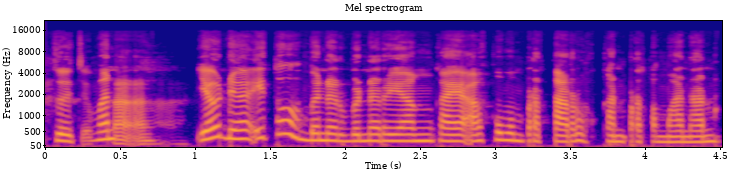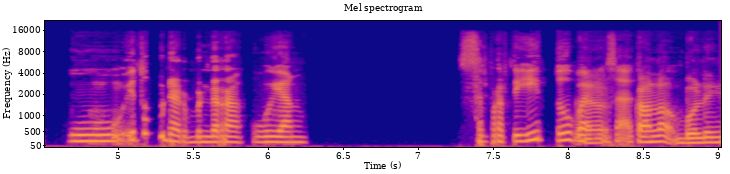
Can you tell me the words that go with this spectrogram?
gitu, cuman Heeh. ya udah itu bener-bener yang kayak aku mempertaruhkan pertemananku, Mhm. itu bener-bener aku yang seperti itu pada saat kalau itu. boleh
